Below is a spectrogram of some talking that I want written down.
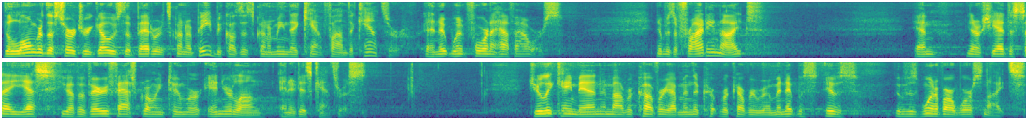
the longer the surgery goes, the better it's going to be because it's going to mean they can't find the cancer. And it went four and a half hours. It was a Friday night, and you know she had to say, "Yes, you have a very fast-growing tumor in your lung, and it is cancerous." Julie came in in my recovery. I'm in the recovery room, and it was it was it was one of our worst nights.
